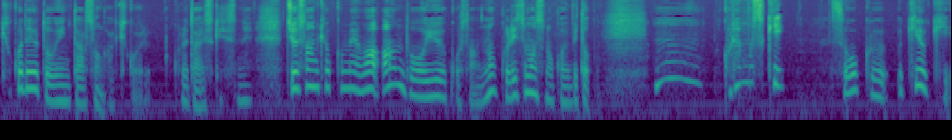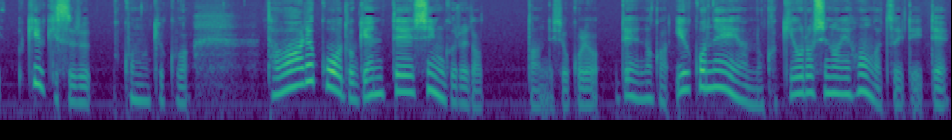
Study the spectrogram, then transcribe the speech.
曲で言うと「ウィンターソングが聞こえる」これ大好きですね。13曲目は安藤優子さんの「クリスマスの恋人」うんこれも好き。すごくウキウキウキウキするこの曲は。タワーレコード限定シングルだったんですよこれは。でなんか優子姉やんの書き下ろしの絵本がついていて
